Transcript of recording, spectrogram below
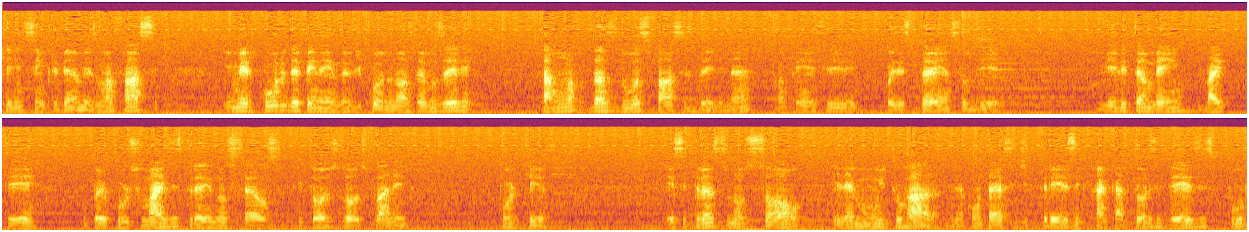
que a gente sempre vê a mesma face, e Mercúrio, dependendo de quando nós vemos ele, tá uma das duas faces dele, né? Então tem esse coisa estranha sobre ele. E ele também vai ter o percurso mais estranho nos céus que todos os outros planetas. Por quê? Esse trânsito no Sol, ele é muito raro. Ele acontece de 13 a 14 vezes por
